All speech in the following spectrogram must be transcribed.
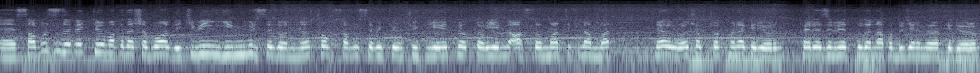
Ee, sabırsızla bekliyorum arkadaşlar bu arada 2021 sezonunu çok sabırsızla bekliyorum çünkü yeni pilotlar yeni Aston Martin falan var. Ne olur çok çok merak ediyorum. Perez'in Red Bull'da ne yapabileceğini merak ediyorum.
